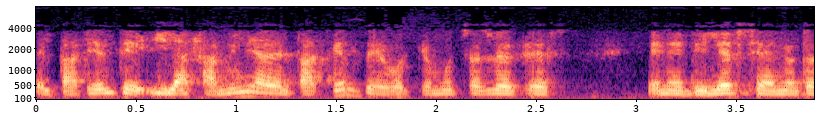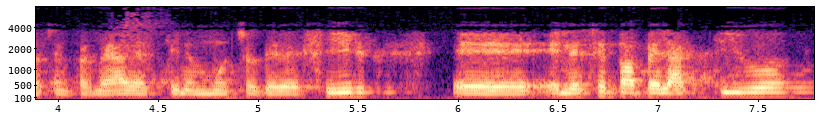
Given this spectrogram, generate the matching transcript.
el paciente y la familia del paciente, porque muchas veces en epilepsia, en otras enfermedades, tienen mucho que decir. Eh, en ese papel activo,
